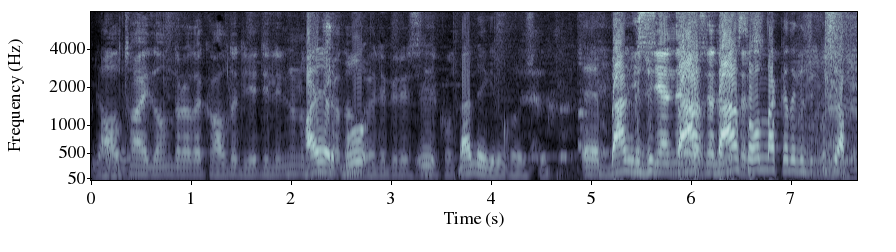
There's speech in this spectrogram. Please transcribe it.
İlan 6 verin. ay Londra'da kaldı diye dilini unutmuş Hayır adam. bu Böyle bir rezillik e, oldu. benle ilgili mi konuştuk? E, ben gıcık, ben, ben atarız. son dakikada gıcıklık yaptım.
